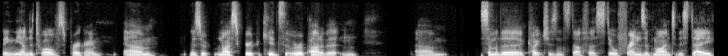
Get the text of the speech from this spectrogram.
thing, the under 12s program. Um, there's a nice group of kids that were a part of it. And um, some of the coaches and stuff are still friends of mine to this day.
